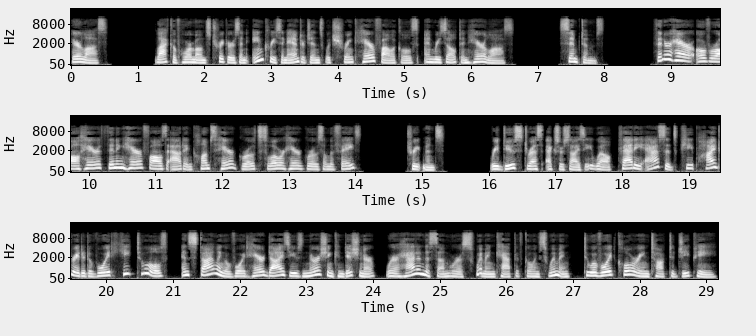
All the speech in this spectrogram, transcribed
Hair loss. Lack of hormones triggers an increase in androgens, which shrink hair follicles and result in hair loss. Symptoms Thinner hair, overall hair, thinning hair falls out in clumps, hair growth, slower hair grows on the face. Treatments Reduce stress, exercise, eat well, fatty acids, keep hydrated, avoid heat tools, and styling, avoid hair dyes, use nourishing conditioner, wear a hat in the sun, wear a swimming cap if going swimming, to avoid chlorine, talk to GP.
